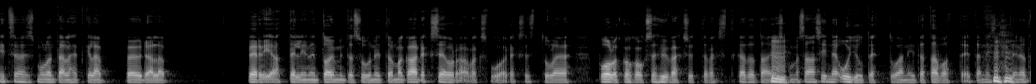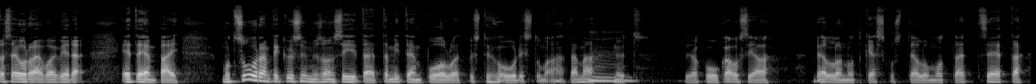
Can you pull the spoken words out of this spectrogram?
Itse asiassa mulla on tällä hetkellä pöydällä periaatteellinen toimintasuunnitelma kahdeksi seuraavaksi vuodeksi. Se tulee puoluekokouksen hyväksyttäväksi. Että katsotaan, hmm. jos mä saan sinne ujutettua niitä tavoitteita, niin sitten jota seuraaja voi viedä eteenpäin. Mutta suurempi kysymys on siitä, että miten puolueet pystyy uudistumaan. Tämä hmm. nyt jo kuukausia vellonut keskustelu, mutta että se, että –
